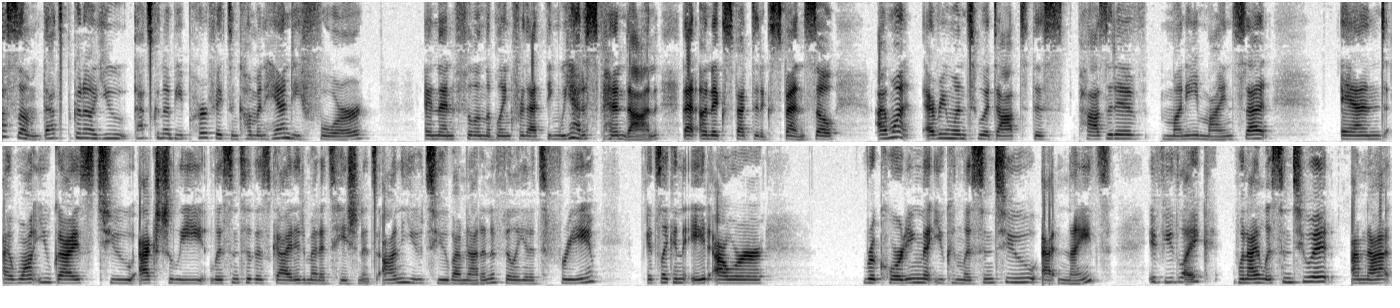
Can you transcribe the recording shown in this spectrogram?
awesome. That's to you that's to be perfect and come in handy for and then fill in the blank for that thing we had to spend on, that unexpected expense. So, I want everyone to adopt this positive money mindset and I want you guys to actually listen to this guided meditation. It's on YouTube. I'm not an affiliate. It's free. It's like an 8-hour recording that you can listen to at night if you'd like when I listen to it, I'm not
